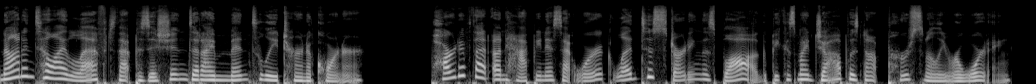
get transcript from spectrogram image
Not until I left that position did I mentally turn a corner. Part of that unhappiness at work led to starting this blog because my job was not personally rewarding.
